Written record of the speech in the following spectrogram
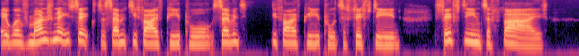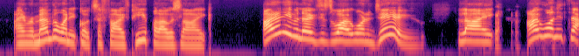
it went from 186 to 75 people, 75 people to 15, 15 to five. I remember when it got to five people, I was like, I don't even know if this is what I want to do. Like, I wanted to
